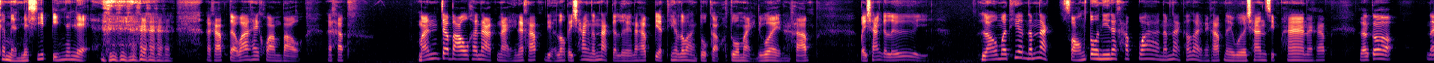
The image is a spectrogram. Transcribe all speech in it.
ก็เหมือนเมสซี่ปิ้นนั่นแหละนะครับ แต่ว่าให้ความเบานะครับ มันจะเบาขนาดไหนนะครับ เดี๋ยวเราไปชั่งน้ำหนักกันเลยนะครับ เปรียบเทียบระหว่างตัวเก่ากับตัวใหม่ด้วยนะครับ ไปชั่งกันเลย เรามาเทียบน้ำหนัก 2 ตัวนี้นะครับ ว่าน้ำหนักเท่าไหร่นะครับในเวอร์ชัน15 นะครับ แล้วก็ใน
